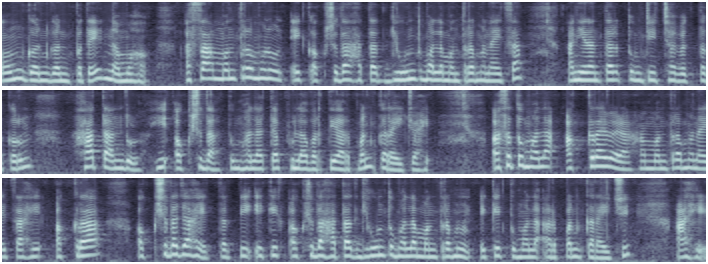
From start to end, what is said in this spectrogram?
ओम गण गणपते नमः. असा मंत्र म्हणून एक अक्षदा हातात घेऊन तुम्हाला मंत्र म्हणायचा आणि नंतर तुमची इच्छा व्यक्त करून हा तांदूळ ही अक्षदा तुम्हाला त्या फुलावरती अर्पण करायची आहे. असं तुम्हाला अकरा वेळा हा मंत्र म्हणायचा आहे. अकरा अक्षदा ज्या आहेत तर ती एक एक अक्षदा हातात घेऊन तुम्हाला मंत्र म्हणून एक एक तुम्हाला अर्पण करायची आहे.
